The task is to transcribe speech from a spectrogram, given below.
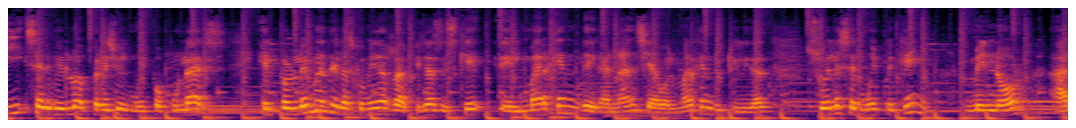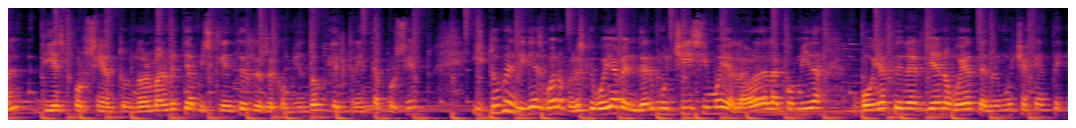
y servirlo a precios muy populares. El problema de las comidas rápidas es que el margen de ganancia o el margen de utilidad suele ser muy pequeño, menor al 10%. Normalmente a mis clientes les recomiendo el 30%. Y tú me dirías, bueno, pero es que voy a vender muchísimo y a la hora de la comida voy a tener lleno, voy a tener mucha gente.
